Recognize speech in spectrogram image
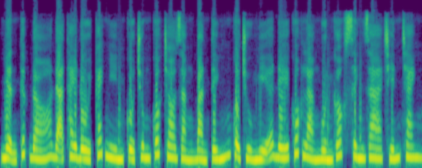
Nhận thức đó đã thay đổi cách nhìn của Trung Quốc cho rằng bản tính của chủ nghĩa đế quốc là nguồn gốc sinh ra chiến tranh.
